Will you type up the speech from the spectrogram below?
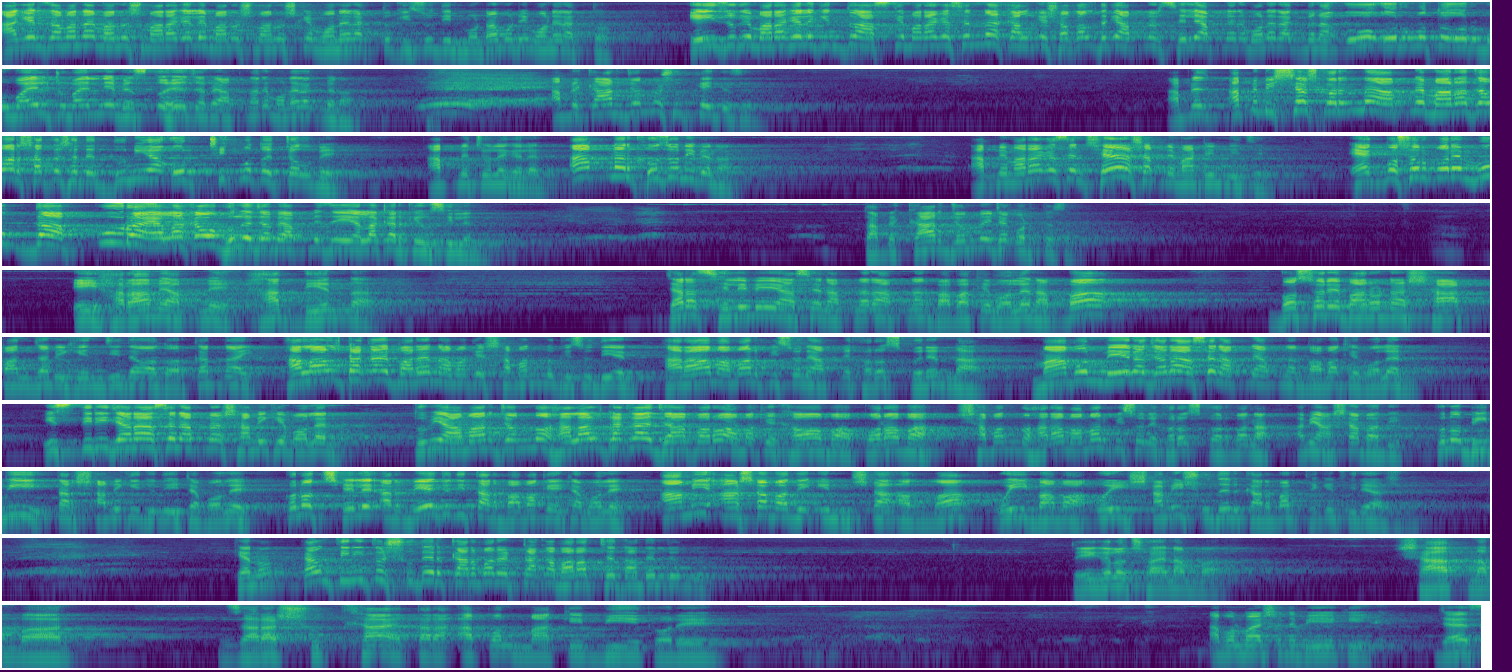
আগের জামানায় মানুষ মারা গেলে মানুষ মানুষকে মনে রাখতো কিছুদিন, মোটামুটি মনে রাখতো। এই যুগে মারা গেলে কিন্তু আজকে মারা গেছেন না, কালকে সকাল থেকে আপনার ছেলে আপনার মনে রাখবে না। ও ওর মতো ওর মোবাইল টোবাইল নিয়ে ব্যস্ত হয়ে যাবে, আপনারে মনে রাখবে না। আপনি কার জন্য সুদ খাইতেছেন? আপনি আপনি বিশ্বাস করেন না, আপনি মারা যাওয়ার সাথে সাথে দুনিয়া ওর ঠিক মতো চলবে। আপনি চলে গেলেন। আপনার খোঁজও নিবে না। আপনি মারা গেছেন, শেষ আপনি মাটির নিচে। এক বছর পরে মুগ্ধা পুরো এলাকাও ভুলে যাবে আপনি যে এলাকার কেউ ছিলেন। তা আপনি কার জন্য এটা করতেছেন? এই হারামে আপনি হাত দিয়েন না। যারা ছেলে মেয়ে আছেন, আপনারা আপনার বাবাকে বলেন, আব্বা, বছরে বারোটা শার্ট, পাঞ্জাবি, গেঞ্জি দেওয়া দরকার নাই। হালাল টাকায় পারেন, আমাকে সামান্য কিছু দিয়েন। হারাম আমার পিছনে আপনি খরচ করেন না। মা বোন মেয়েরা যারা আছেন, আপনি আপনার বাবাকে বলেন। স্ত্রী যারা আছেন, আপনার স্বামীকে বলেন, তুমি আমার জন্য হালাল টাকায় যা পারো আমাকে খাওয়াবা পরাবা সামান্য হারাম আমার পিছনে খরচ করবা না। আমি আশাবাদী, কোনো বিবি তার স্বামীকে যদি এটা বলে, কোনো ছেলে আর মেয়ে যদি তার বাবাকে এটা বলে, আমি আশাবাদী ইনশা আল্লাহ ওই বাবা, ওই স্বামী সুদের কারবার থেকে ফিরে আসবে। কেন? কারণ তিনি তো সুদের কারবারের টাকা বাড়াচ্ছে তাদের জন্য তো এই গেল ছয় নাম্বার। সাত নাম্বার, যারা সুদ খায় তারা আপন মাকে বিয়ে করে। আপন মায়ের সাথে বিয়ে কি? জায়েজ?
